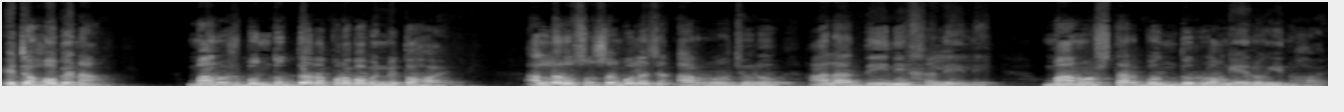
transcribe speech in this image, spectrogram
এটা হবে না। মানুষ বন্ধুর দ্বারা প্রভাবান্বিত হয়। আল্লাহ রসুল সাহেব বলেছেন আর রজুলু আলা দিন খালিলি। মানুষ তার বন্ধুর রঙে রঙিন হয়,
